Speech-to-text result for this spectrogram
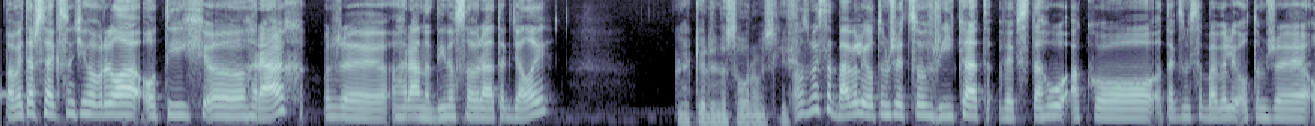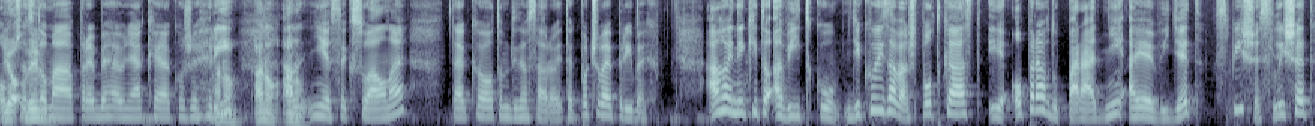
Pamätáš sa, jak som ti hovorila o tých uh, hrách, že hrá na dinosaura a tak ďalej? Jakého dinosaura myslíš? No sme sa bavili o tom, že co říkat ve vztahu, ako, tak sme sa bavili o tom, že občas vím. doma prebiehajú nejaké akože hry, Áno, áno, ale áno. nie sexuálne, tak o tom dinosaurovi. Tak počúvaj príbeh. Ahoj Nikito a Vítku, děkuji za váš podcast, je opravdu parádní a je vidět, spíše slyšet,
